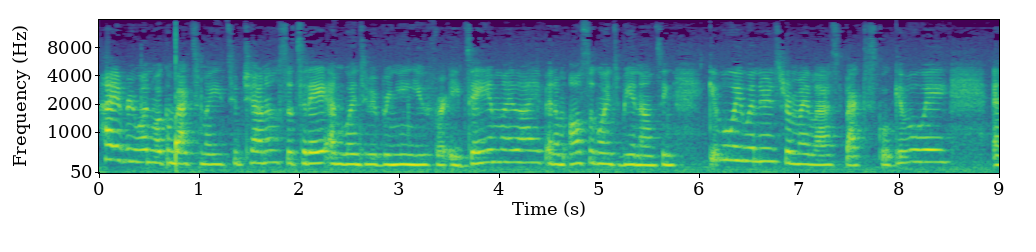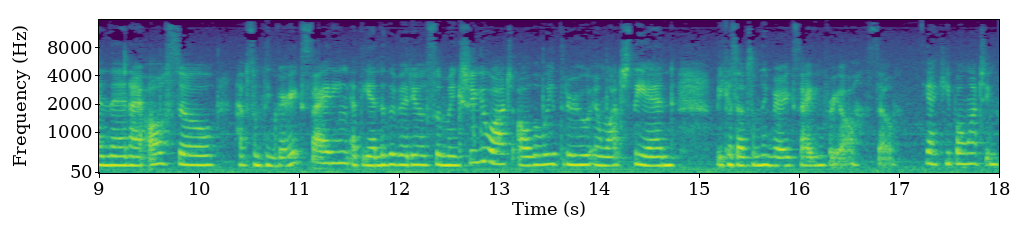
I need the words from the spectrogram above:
Hi everyone, welcome back to my YouTube channel. So today I'm going to be bringing you for a day in my life and I'm also going to be announcing giveaway winners from my last back to school giveaway. And then I also have something very exciting at the end of the video. So make sure you watch all the way through and watch the end because I have something very exciting for y'all. So yeah, keep on watching.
